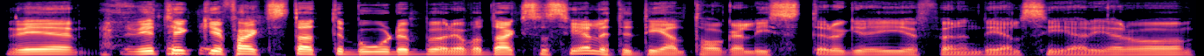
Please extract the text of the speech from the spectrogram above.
vi, vi tycker faktiskt att det borde börja vara dags att se lite deltagarlistor och grejer för en del serier. Och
